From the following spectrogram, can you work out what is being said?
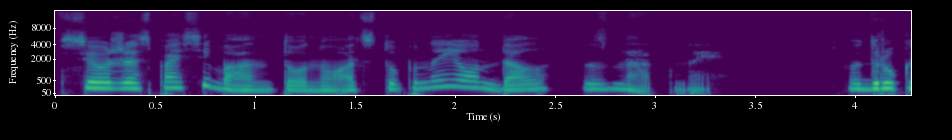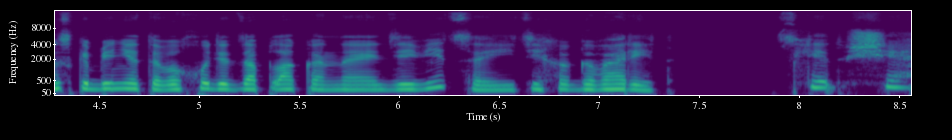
Все же спасибо Антону, отступные он дал знатные. Вдруг из кабинета выходит заплаканная девица и тихо говорит «Следующая».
